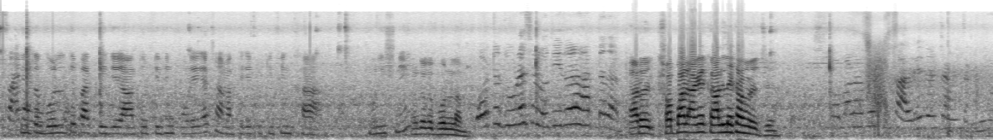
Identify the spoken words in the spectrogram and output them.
তুই তো বলতে পারতি যে আ, তোর টিফিন পড়ে গেছে আমার থেকে একটু টিফিন খা। বলিস নি। আমি তোকে বললাম। ও দূরে ছিল দিদার হাতটা আর ওই সবার আগে কার লেখা হয়েছে। সবার আগে খালি যাচ্ছে আমি জানি না।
